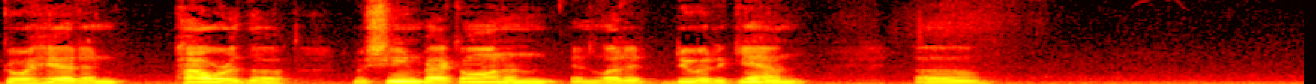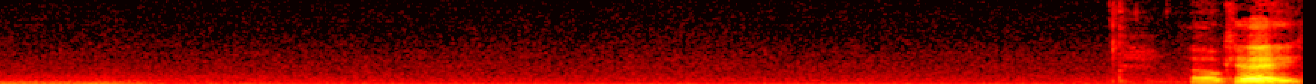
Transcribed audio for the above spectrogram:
go ahead and power the machine back on and, and let it do it again. Uh, Okay,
